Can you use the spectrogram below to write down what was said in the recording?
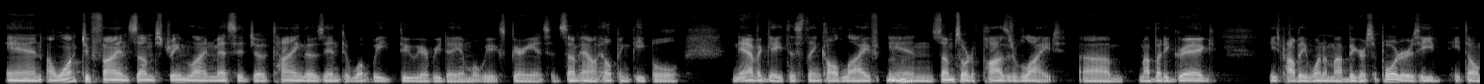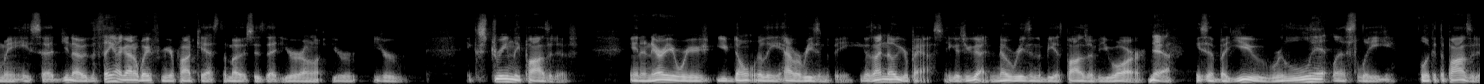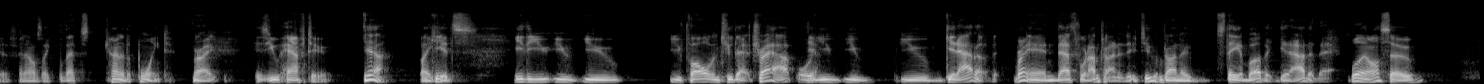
And I want to find some streamlined message of tying those into what we do every day and what we experience and somehow helping people navigate this thing called life Mhm. in some sort of positive light. Um, my buddy Greg, he's probably one of my bigger supporters. He he told me he said, you know, the thing I got away from your podcast the most is that you're on you're you're extremely positive in an area where you, you don't really have a reason to be. He goes, I know your past. He goes, you got no reason to be as positive as you are. yeah He said, but you relentlessly look at the positive. And I was like, well, that's kind of the point right is you have to yeah like it's either you you you you fall into that trap or Yeah. you you you get out of it Right. and that's what i'm trying to do too i'm trying to stay above it get out of that well, and also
